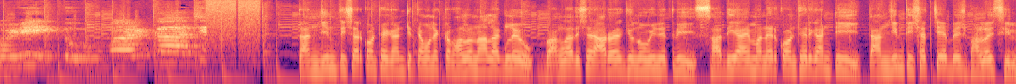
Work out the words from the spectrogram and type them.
হয়ে তানজিম তিশার কণ্ঠে গানটি তেমন একটা ভালো না লাগলেও বাংলাদেশের আরও একজন অভিনেত্রী সাদিয়া আয়মানের কণ্ঠের গানটি তানজিম তিশার চেয়ে বেশ ভালোই ছিল।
